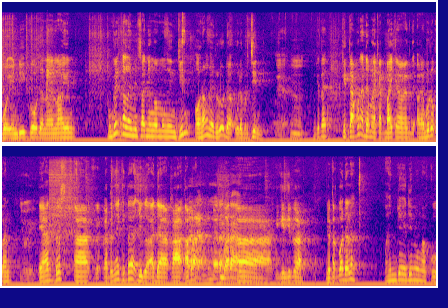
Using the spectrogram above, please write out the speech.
gue indigo dan lain-lain. Mungkin kalau misalnya ngomongin jin orang dari dulu udah udah berjin Iya. Hmm. kita kita pun ada malaikat baik dan malaikat buruk kan Yoi. ya kan terus uh, katanya kita juga ada ka- apa. Kembaran. ah kayak gitu gitu lah di otak gua adalah anjay dia mengaku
